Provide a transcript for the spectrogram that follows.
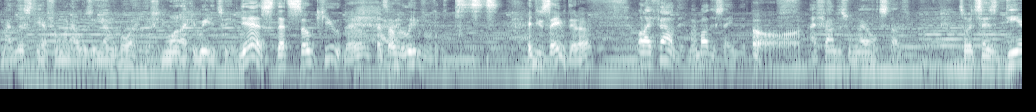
my list here from when I was a young boy. If you want, I can read it to you. yes, that's so cute, man. That's All right. unbelievable. and you saved it, huh? Well, I found it. My mother saved it. Oh, I found this with my old stuff. So it says, Dear,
